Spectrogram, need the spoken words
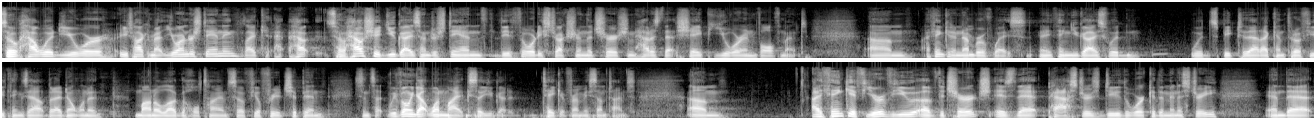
So, how would your, are you talking about your understanding? Like, how, so how should you guys understand the authority structure in the church and how does that shape your involvement? Um, I think in a number of ways. Anything you guys would, would speak to that? I can throw a few things out, but I don't want to monologue the whole time, so feel free to chip in since I, we've only got one mic, so you've got to take it from me sometimes. Um, I think if your view of the church is that pastors do the work of the ministry and that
